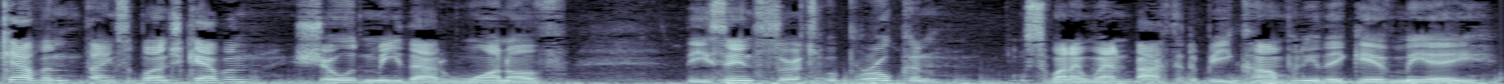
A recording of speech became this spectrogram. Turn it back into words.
Kevin, thanks a bunch Kevin, showed me that one of these inserts were broken. So when I went back to the bee company, they gave me a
